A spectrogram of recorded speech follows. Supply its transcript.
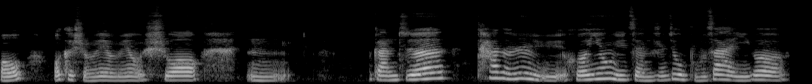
哦，我可什么也没有说，嗯，感觉他的日语和英语简直就不在一个，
